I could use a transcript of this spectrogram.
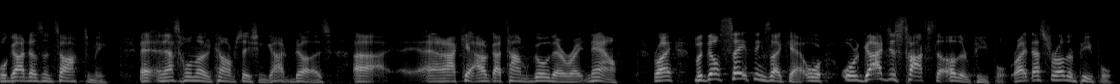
well, God doesn't talk to me. And, and that's a whole nother conversation. God does. Uh, and I can't, I don't got time to go there right now. Right? But they'll say things like that. Or, or God just talks to other people, right? That's for other people.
